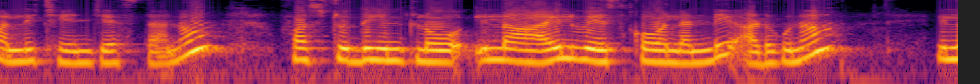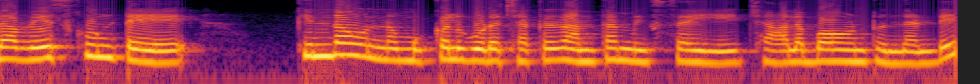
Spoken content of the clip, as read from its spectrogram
మళ్ళీ చేంజ్ చేస్తాను. ఫస్ట్ దీంట్లో ఇలా ఆయిల్ వేసుకోవాలండి అడుగున. ఇలా వేసుకుంటే కింద ఉన్న ముక్కలు కూడా చక్కగా అంతా మిక్స్ అయ్యి చాలా బాగుంటుందండి.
